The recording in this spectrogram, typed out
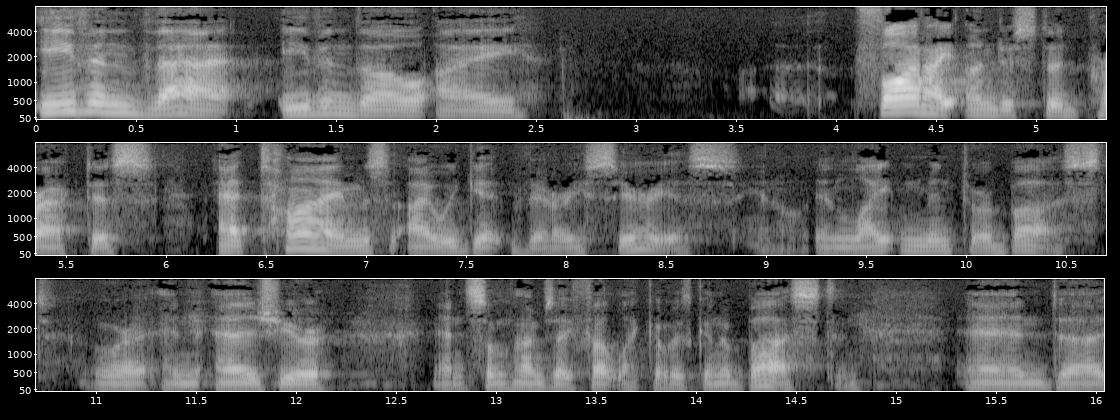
even that, even though I thought I understood practice, at times I would get very serious, you know, enlightenment or bust, or and as you're, and sometimes I felt like I was going to bust, and, and uh,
